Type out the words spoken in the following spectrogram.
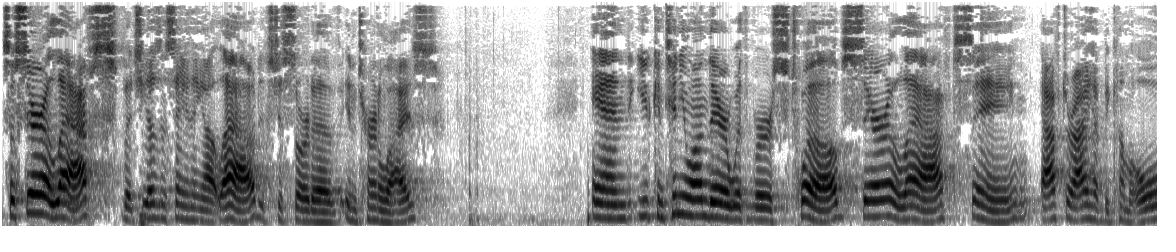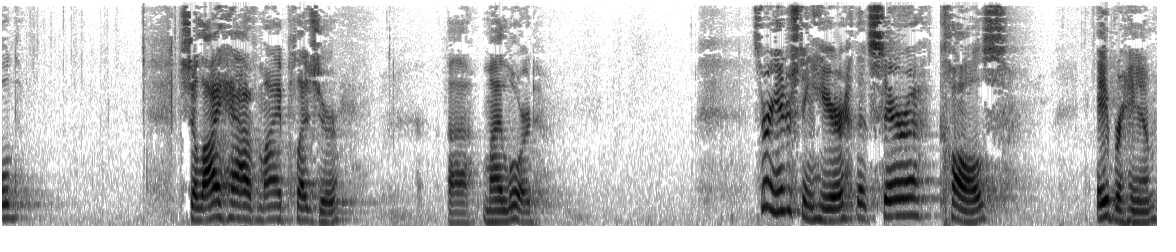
So Sarah laughs, but she doesn't say anything out loud. It's just sort of internalized. And you continue on there with verse 12. Sarah laughed, saying, After I have become old, shall I have my pleasure, uh, my Lord? It's very interesting here that Sarah calls Abraham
